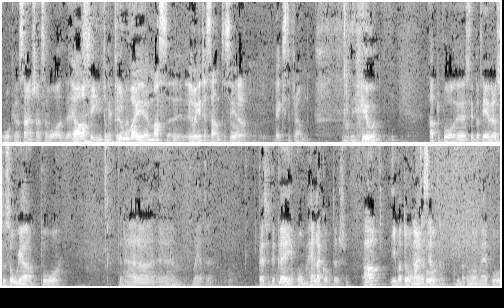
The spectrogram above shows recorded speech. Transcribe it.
Walking on Sunshine som var det Ja, de signifikativa. provar ju en massa. Det var intressant att se Ja. hur de växte fram. Jo, apropå eh, se på tv så såg jag på den här, eh, vad heter det? På SVT Play om Helicopters. Ja. I och med att de var med, på, i att de var med på,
